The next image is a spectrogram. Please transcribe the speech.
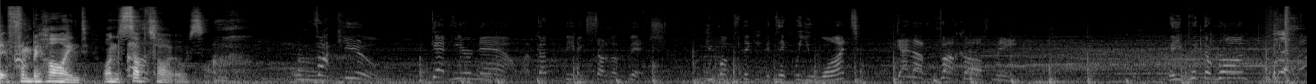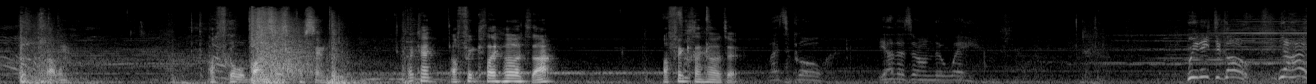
Hit from behind on the subtitles. Fuck you! Get here now! I've got the thieving son of a bitch. You bums think you can take what you want? Get the fuck off me! Now you picked the wrong. That one. I forgot what buttons I was pressing. Okay, I think they heard that. I think they heard it. Let's go. The others are on their way. We need to go now!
